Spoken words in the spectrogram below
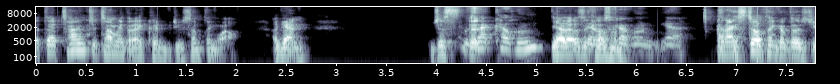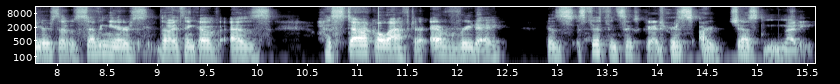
at that time to tell me that I could do something well. Again, just Was that- that Calhoun? yeah, that was a That was. Calhoun. Yeah. And I still think of those years. That was seven years that I think of as hysterical laughter every day because fifth and sixth graders are just nutty,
